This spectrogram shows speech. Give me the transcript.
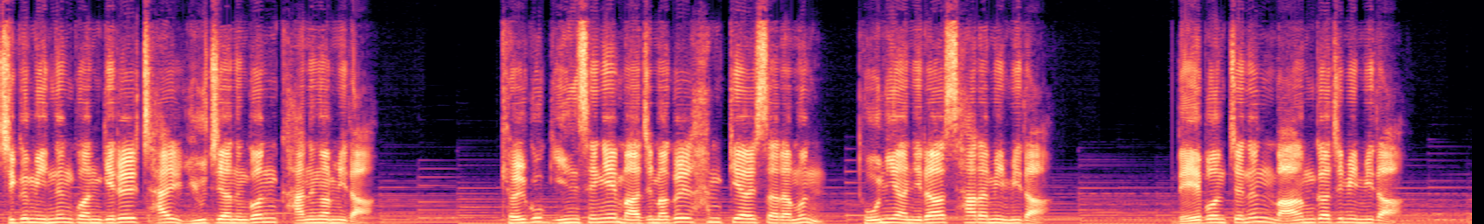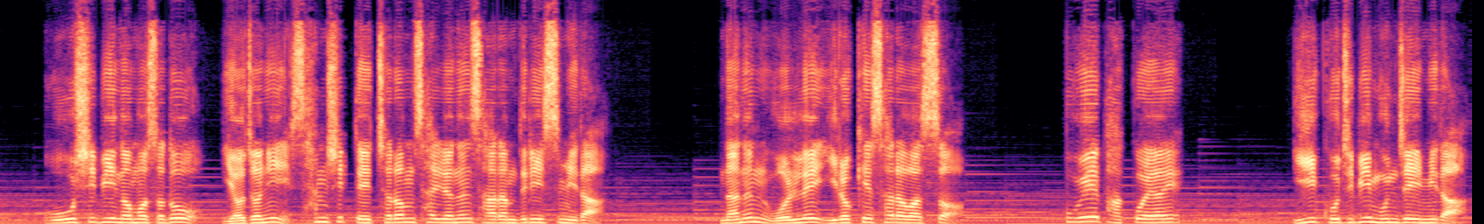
지금 있는 관계를 잘 유지하는 건 가능합니다. 결국 인생의 마지막을 함께할 사람은 돈이 아니라 사람입니다. 네 번째는 마음가짐입니다. 50이 넘어서도 여전히 30대처럼 살려는 사람들이 있습니다. 나는 원래 이렇게 살아왔어. 왜 바꿔야 해? 이 고집이 문제입니다.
